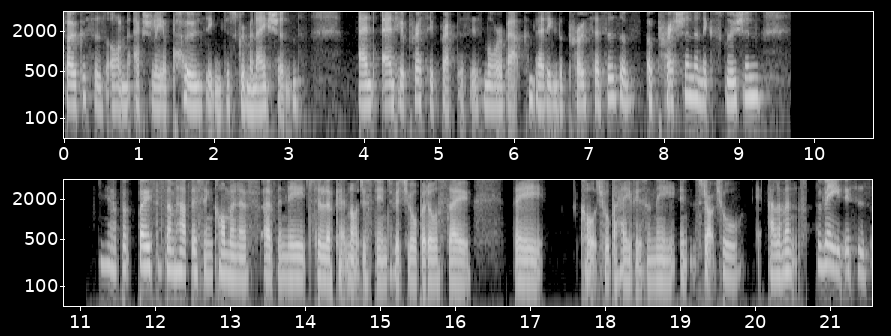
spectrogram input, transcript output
focuses on actually opposing discrimination. And anti-oppressive practice is more about combating the processes of oppression and exclusion. Yeah, but both of them have this in common of, of the need to look at not just the individual, but also the cultural behaviours and the structural elements. For me, this is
